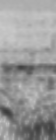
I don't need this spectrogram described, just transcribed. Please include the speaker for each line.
Speaker 1: Mm.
